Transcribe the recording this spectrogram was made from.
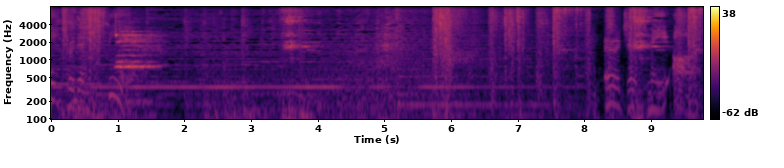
hatred and fear. Urges me on.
